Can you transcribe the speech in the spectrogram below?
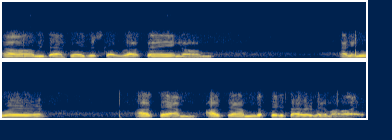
um, definitely. Just goes without saying. Um, I mean, we're. I'd say I'm. I'd say I'm the fittest I've ever been in my life.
